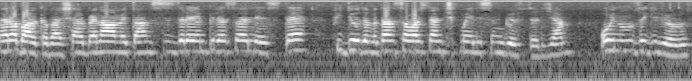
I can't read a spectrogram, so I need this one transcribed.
Merhaba arkadaşlar ben Ahmet Han. Sizlere Empresa Leste video ödemeden savaştan çıkma hilesini göstereceğim. Oyunumuza giriyoruz.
